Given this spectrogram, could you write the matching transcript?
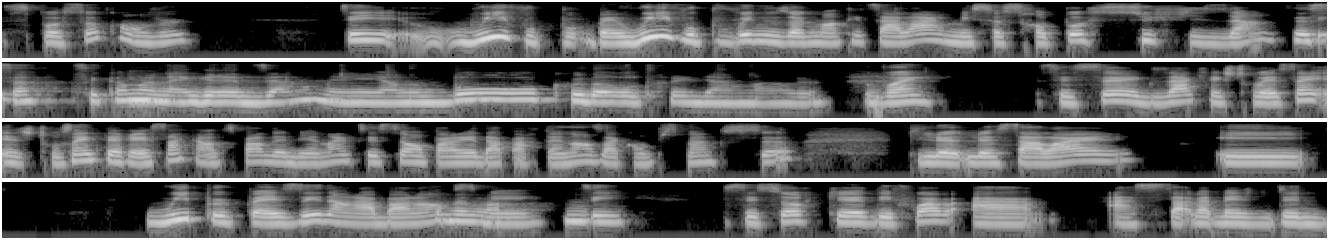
c'est pas ça qu'on veut oui vous, ben oui, vous pouvez nous augmenter de salaire, mais ce ne sera pas suffisant. C'est ça. C'est comme un ingrédient, mais il y en a beaucoup d'autres également. Oui, c'est ça, exact. je, trouvais ça, je trouve ça intéressant quand tu parles de bien-être. C'est ça, on parlait d'appartenance, d'accomplissement, tout ça. Puis le, salaire, est, oui, peut peser dans la balance, mais mm. c'est sûr que des fois, à, à ben, de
